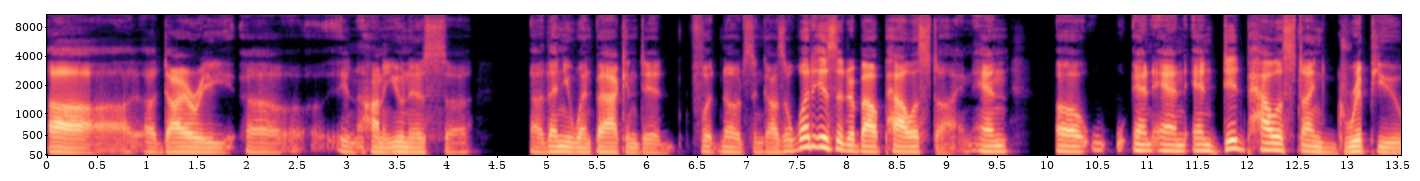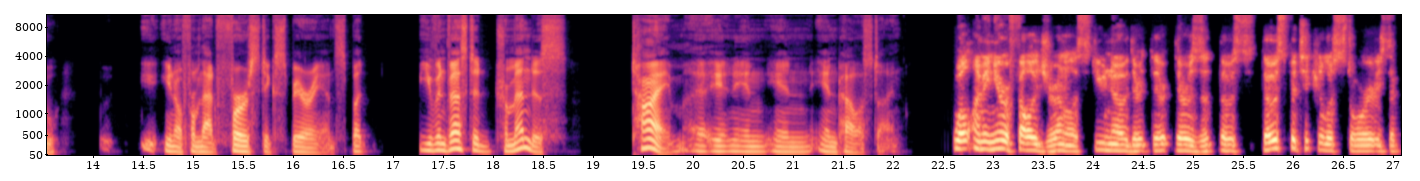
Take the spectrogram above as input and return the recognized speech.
uh, a diary uh, in Khan Younis. Uh, uh, then you went back and did footnotes in Gaza. What is it about Palestine? And uh, and and and did Palestine grip you, you know, from that first experience? But you've invested tremendous time uh, in in in in Palestine. Well, I mean, you're a fellow journalist. You know there there there's those those particular stories that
